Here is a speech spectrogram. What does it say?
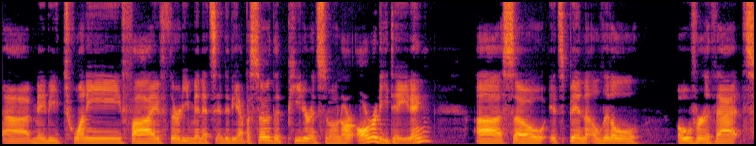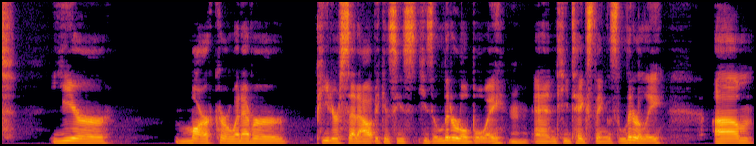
Uh, maybe 25 30 minutes into the episode that peter and simone are already dating uh, so it's been a little over that year mark or whatever Peter set out because he's he's a literal boy Mhm. and he takes things literally. Um,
